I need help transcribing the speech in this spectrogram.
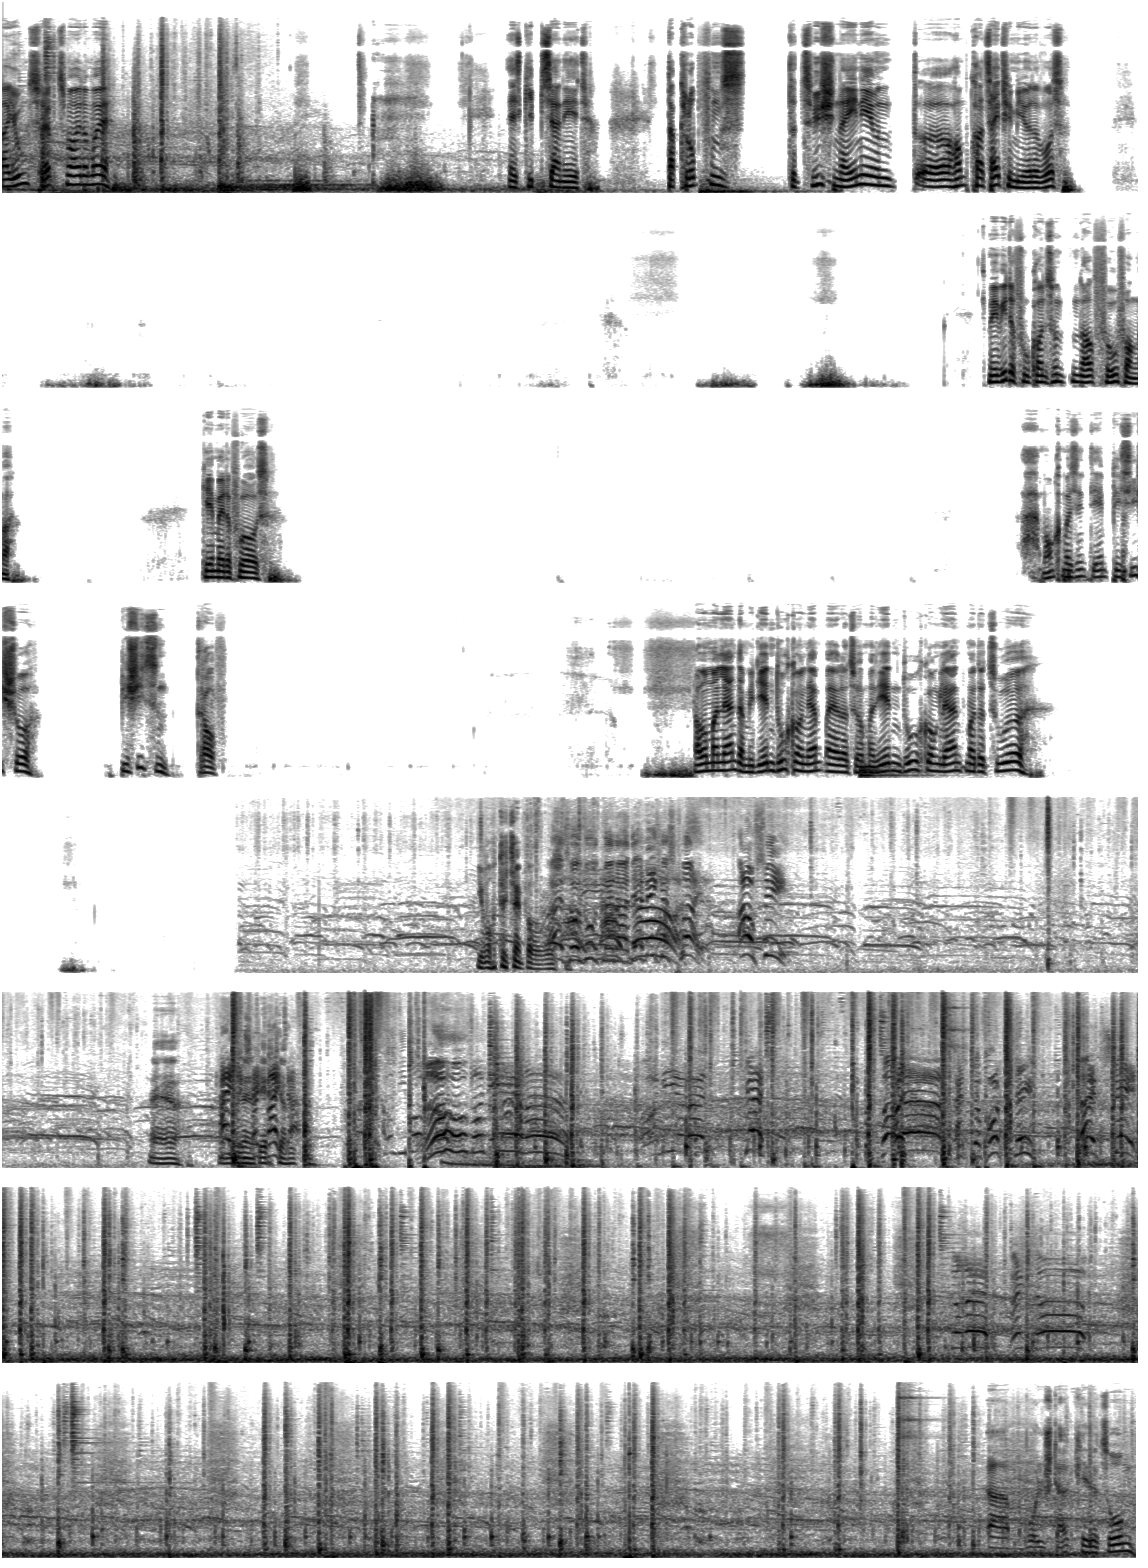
Ah, Jungs, hört's mal einmal. Es gibt's ja nicht. Da klopfen's dazwischen rein und äh, haben keine Zeit für mich, oder was? Jetzt mal wieder von ganz unten auf anfangen. Gehen wir davor aus. Ah, manchmal sind die NPCs schon beschissen drauf. Aber man lernt ja, mit jedem Durchgang lernt man ja dazu. Mit jedem Durchgang lernt man dazu, ich warte jetzt einfach raus. Also gut, Männer, der Weg ist frei. Auf sie! Ja, ja. Dann Schritt recht, weiter. Die. Ruhm und Ehre! Formieren! Jetzt! Halt! Vorwärts! Bleibt sofort stehen! Bleibt stehen! Stärke gezogen.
